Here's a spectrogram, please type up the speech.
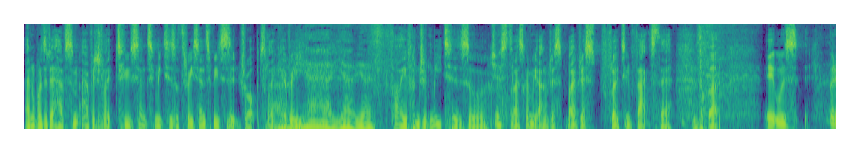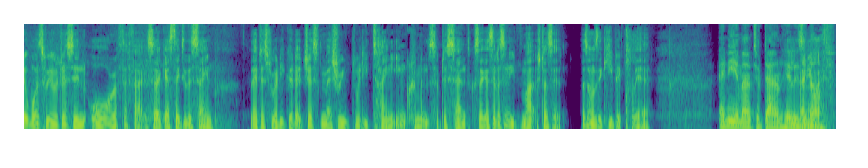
And what did it have? Some average of like two centimeters or three centimeters. It dropped like oh, every yeah, yeah, yeah. 500 meters or Just- I was going to be I'm just I'm just floating facts there but it was but it was we were just in awe of the fact so I guess they do the same they're just really good at just measuring really tiny increments of descent because I guess it doesn't need much does it as long as they keep it clear Any amount of downhill is Anyway. enough.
